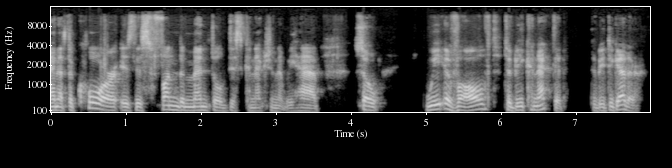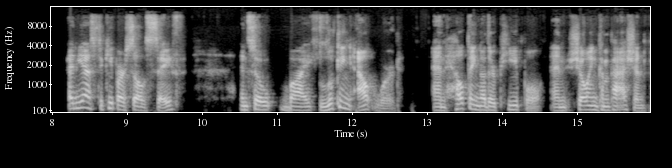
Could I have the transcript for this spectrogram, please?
And at the core is this fundamental disconnection that we have. So we evolved to be connected, to be together and yes, to keep ourselves safe. And so by looking outward and helping other people and showing compassion,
